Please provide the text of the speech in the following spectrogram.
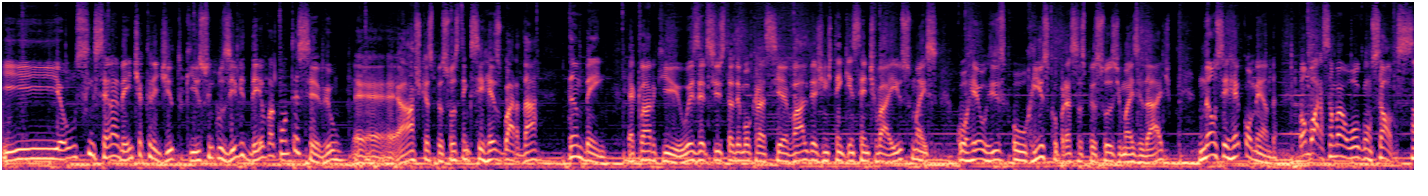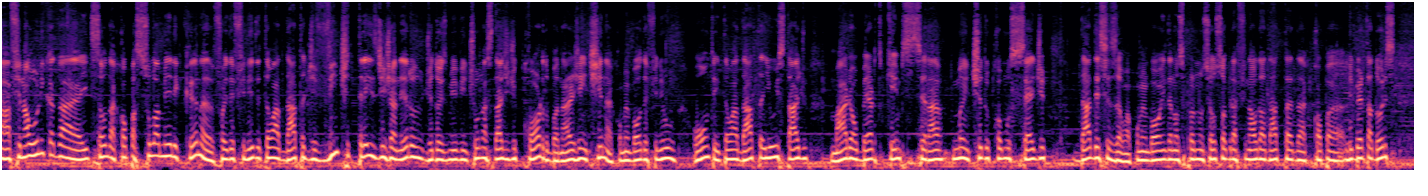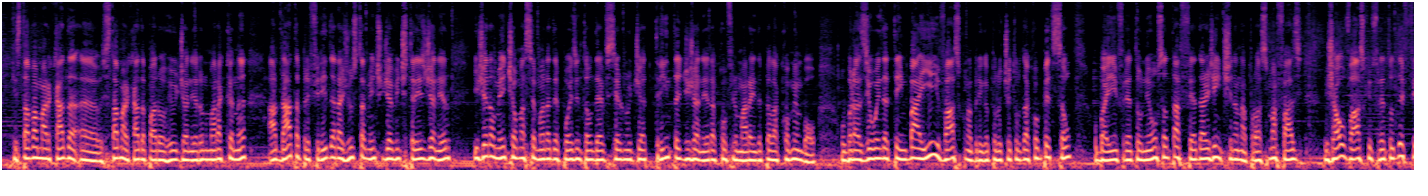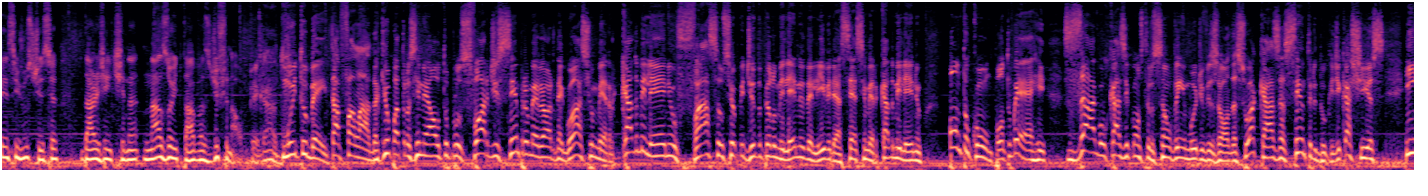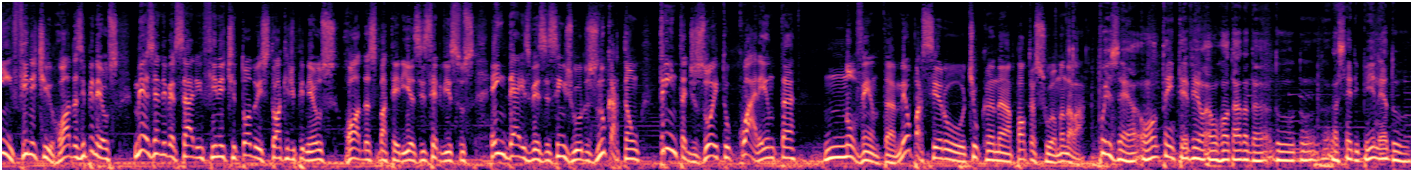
E eu sinceramente acredito que isso, inclusive, deva acontecer, viu? É, acho que as pessoas têm que se resguardar também. É claro que o exercício da democracia é válido e a gente tem que incentivar isso, mas correr o risco, o risco para essas pessoas de mais idade não se recomenda. Vamos embora, Samuel ou Gonçalves. A final única da edição da Copa Sul-Americana foi definida então a data de 23 de janeiro de 2021 na cidade de Córdoba, na Argentina. A Comebol definiu ontem então a data e o estádio Mário Alberto Kempis será mantido como sede da decisão. A Comembol ainda não se pronunciou sobre a final da data da Copa Libertadores, que estava marcada, uh, está marcada para o Rio de Janeiro no Maracanã. A data preferida era justamente o dia 23 de janeiro e geralmente é uma semana depois, então deve ser no dia 30 de janeiro a confirmar ainda pela Comembol. O Brasil ainda tem Bahia e Vasco na briga pelo título da competição. O Bahia enfrenta a União Santa Fé da Argentina na próxima fase. Já o Vasco enfrenta o Defensa e Justiça da Argentina nas oitavas de final. Pegado. Muito bem, tá falado. Aqui o patrocínio é Auto Plus Ford, sempre o melhor negócio, mercado Milênio. Faça o seu pedido pelo Milênio Delivery. Acesse mercadomilênio.com.br. Zago Casa e Construção vem mude visual da sua casa, Centro e Duque de Caxias e Infinity Rodas e Pneus. Mês de aniversário Infinity, todo o estoque de pneus, rodas, baterias e serviços em 10 vezes sem juros no cartão 30 18 40 90. Meu parceiro Tio Cana, a pauta é sua, manda lá. Pois é, ontem teve a rodada da, do, do, da Série B, né? Do,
